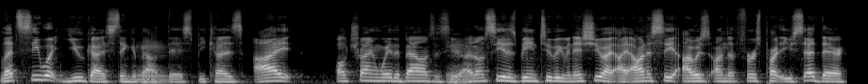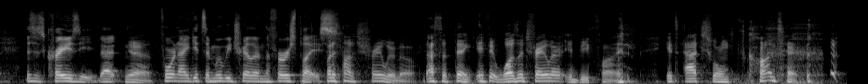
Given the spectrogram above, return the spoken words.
Let's see what you guys think about Mm. this because I I'll try and weigh the balances here. Mm. I don't see it as being too big of an issue. I, I honestly I was on the first part that you said there. This is crazy that Yeah. Fortnite gets a movie trailer in the first place. But it's not a trailer though. That's the thing. If it was a trailer, it'd be fine. It's actual content.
